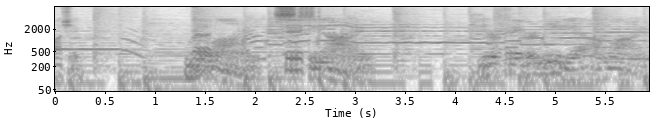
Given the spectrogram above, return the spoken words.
Watching. Redline 69. Your favorite media online.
